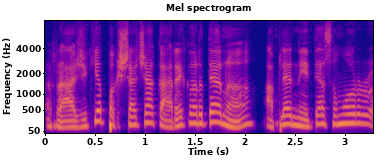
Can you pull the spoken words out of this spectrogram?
राजकीय पक्षाच्या कार्यकर्त्यानं आपल्या नेत्यासमोर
